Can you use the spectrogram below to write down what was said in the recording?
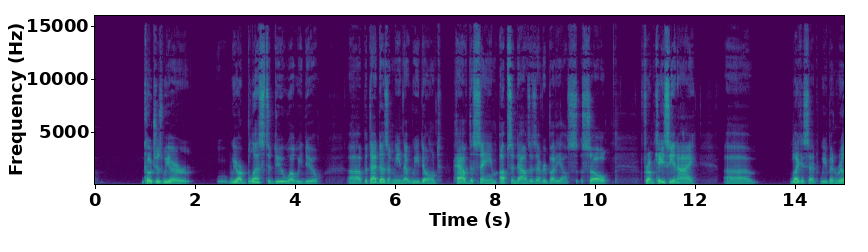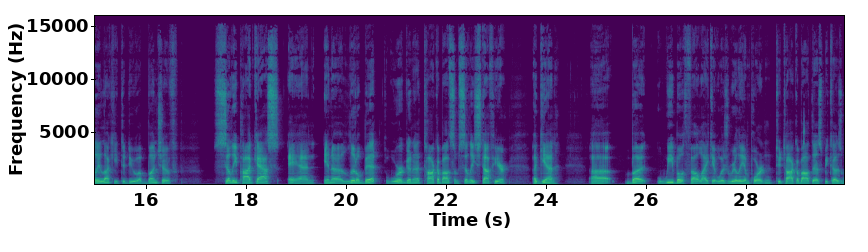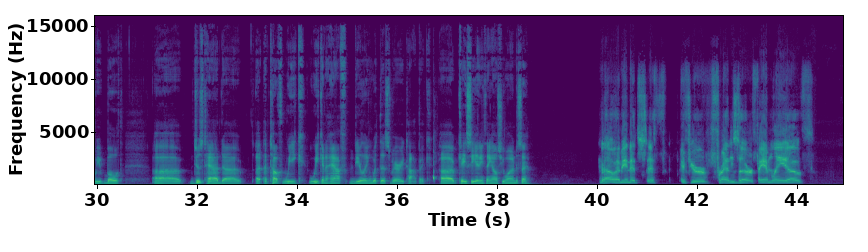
coaches, we are we are blessed to do what we do, uh, but that doesn't mean that we don't have the same ups and downs as everybody else. So, from Casey and I, uh, like I said, we've been really lucky to do a bunch of silly podcasts. And in a little bit, we're going to talk about some silly stuff here again. Uh, but we both felt like it was really important to talk about this because we've both uh, just had uh, a, a, tough week, week and a half dealing with this very topic. Uh, Casey, anything else you wanted to say? No, I mean, it's, if if you're friends or family of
